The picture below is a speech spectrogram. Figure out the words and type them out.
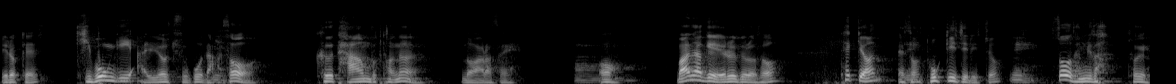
이렇게 기본기 알려주고 나서 그 다음부터는 너 알아서 해. 어. 만약에 예를 들어서 택견에서 도끼질 있죠. 써도 됩니다. 저희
